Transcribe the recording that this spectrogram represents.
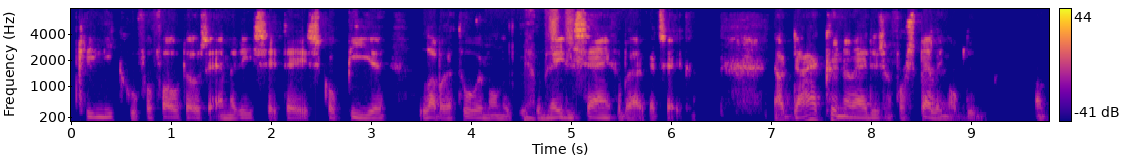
kliniek, hoeveel foto's, MRI's, CT's, kopieën, laboratoriumonderzoeken, ja, medicijngebruik, et cetera. Nou, daar kunnen wij dus een voorspelling op doen. Want,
